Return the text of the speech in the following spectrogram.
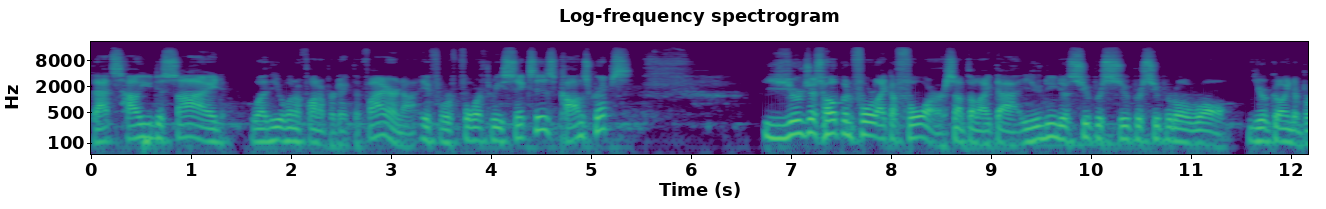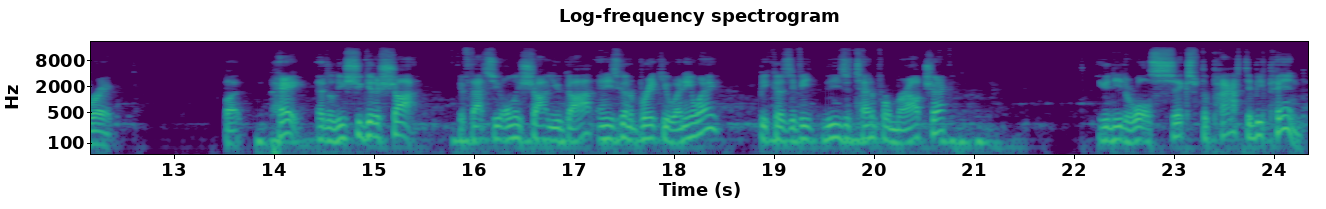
That's how you decide whether you want to final protective fire or not. If we're 4 3 6s, conscripts, you're just hoping for like a 4 or something like that. You need a super, super, super low roll. You're going to break. But hey, at least you get a shot. If that's the only shot you got, and he's going to break you anyway, because if he needs a 10 for a morale check, you need to roll 6 to pass to be pinned.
